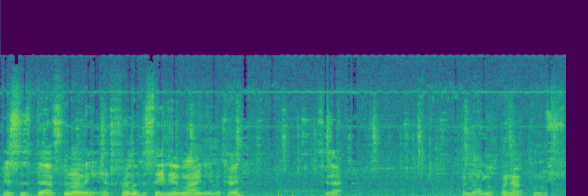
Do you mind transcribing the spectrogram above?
This is definitely in front of the stadium lighting, okay? See that? But now look what happens.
